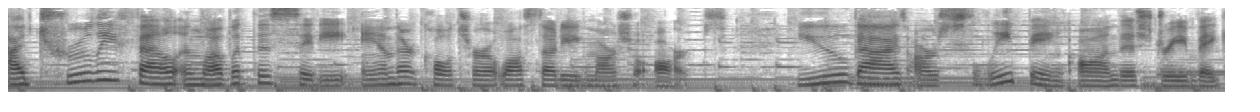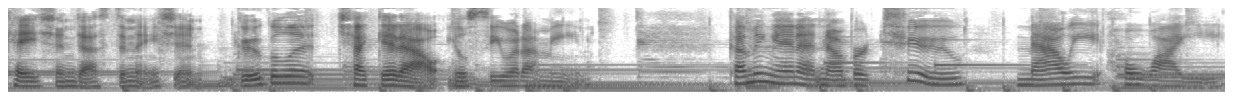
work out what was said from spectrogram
I truly fell in love with this city and their culture while studying martial arts. You guys are sleeping on this dream vacation destination. Google it, check it out. You'll see what I mean. Coming in at number two, Maui, Hawaii.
